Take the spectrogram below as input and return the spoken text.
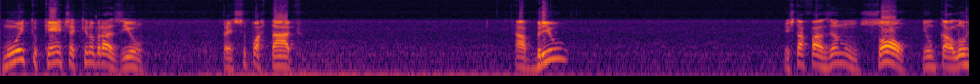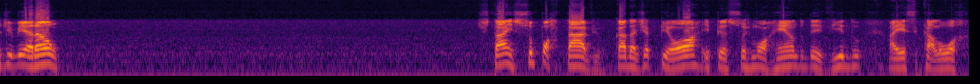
Muito quente aqui no Brasil. Tá insuportável. Abril está fazendo um sol e um calor de verão. Está insuportável, cada dia pior e pessoas morrendo devido a esse calor.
